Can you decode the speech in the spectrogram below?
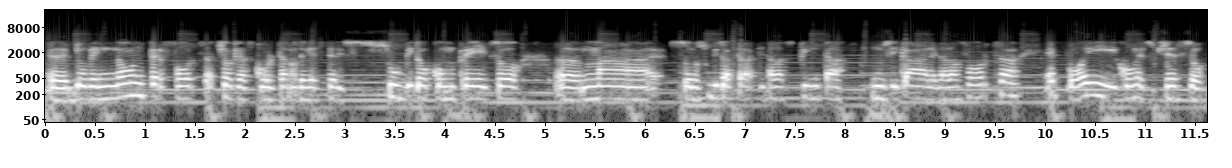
eh, dove non per forza ciò che ascoltano deve essere subito compreso, eh, ma sono subito attratti dalla spinta musicale, dalla forza. E poi come è successo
